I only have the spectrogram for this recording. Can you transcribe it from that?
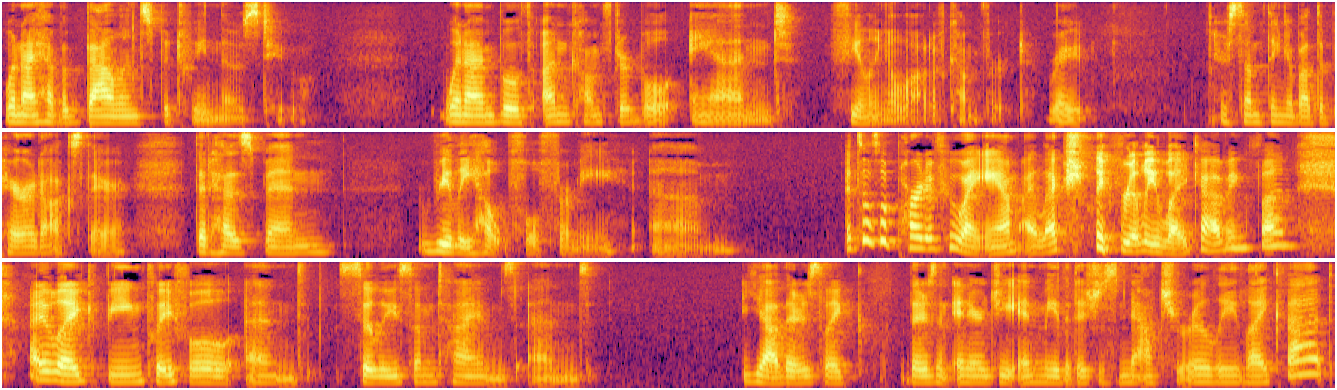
when I have a balance between those two. When I'm both uncomfortable and feeling a lot of comfort, right? There's something about the paradox there that has been really helpful for me. Um, it's also part of who I am. I actually really like having fun. I like being playful and silly sometimes. And yeah, there's like, there's an energy in me that is just naturally like that.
